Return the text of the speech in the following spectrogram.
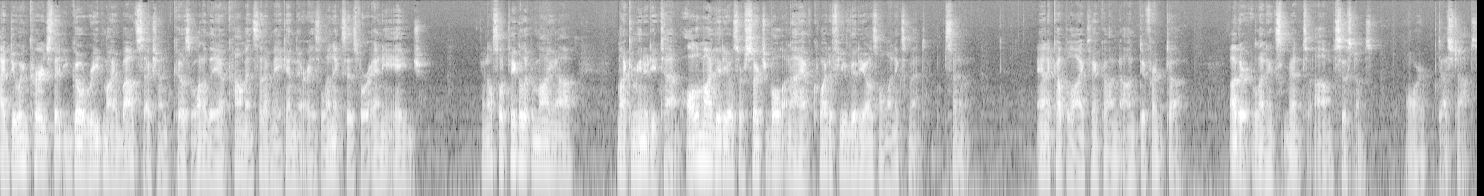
I do encourage that you go read my About section because one of the uh, comments that I make in there is Linux is for any age. And also take a look at my uh, my community tab. All of my videos are searchable and I have quite a few videos on Linux Mint, Cinnamon. And a couple I think on, on different uh, other Linux Mint um, systems or desktops.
